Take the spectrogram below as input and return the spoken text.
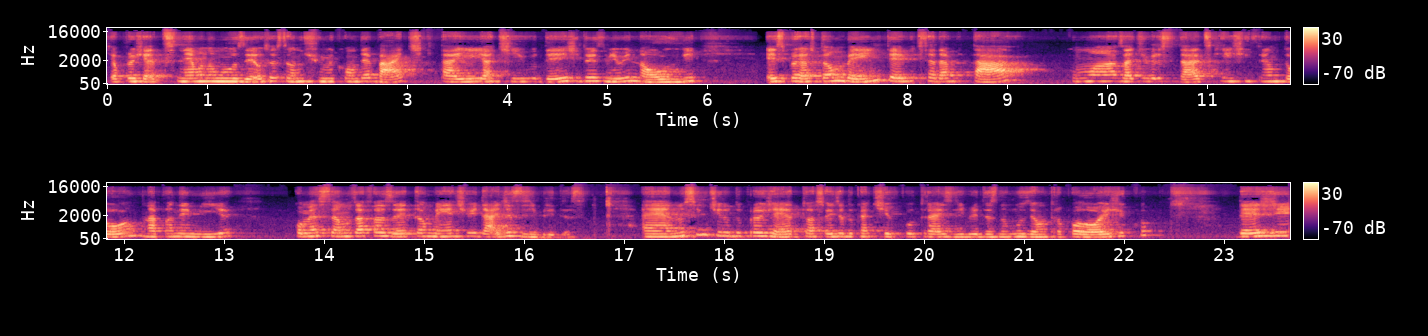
que é o projeto Cinema no Museu, Sessão de Filme com Debate, que está aí ativo desde 2009. Esse projeto também teve que se adaptar com as adversidades que a gente enfrentou na pandemia. Começamos a fazer também atividades híbridas. É, no sentido do projeto Ações Educativo-Culturais Híbridas no Museu Antropológico, desde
